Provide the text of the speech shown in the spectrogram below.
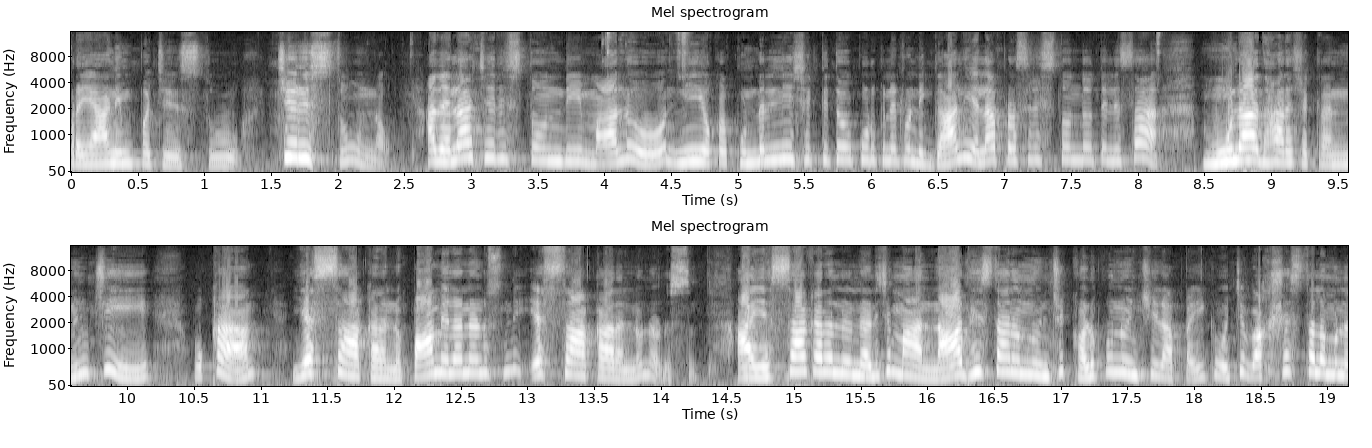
ప్రయాణింపచేస్తూ చెరిస్తూ ఉన్నావు. అది ఎలా చరిస్తోంది? మాలో నీ యొక్క కుండలిని శక్తితో కూడుకున్నటువంటి గాలి ఎలా ప్రసరిస్తుందో తెలుసా? మూలాధార చక్రం నుంచి ఒక ఎస్ ఆకారంలో పాము ఎలా నడుస్తుంది? ఎస్ ఆకారంలో నడుస్తుంది. ఆ ఎస్ ఆకారంలో నడిచి మా నాభిస్థానం నుంచి కడుపు నుంచి ఇలా పైకి వచ్చి వక్షస్థలమున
